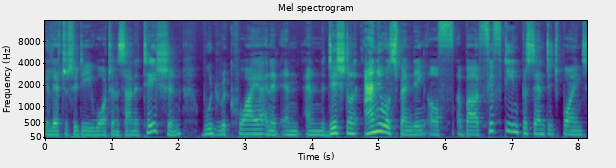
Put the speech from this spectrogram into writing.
electricity, water, and sanitation, would require an, an, an additional annual spending of about 15 percentage points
